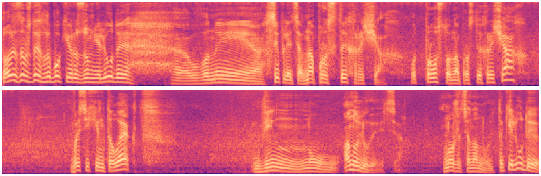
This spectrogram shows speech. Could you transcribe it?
Але завжди глибокі і розумні люди, вони сипляться на простих речах. От просто на простих речах весь їх інтелект, він ну, анулюється, множиться на нуль. Такі люди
